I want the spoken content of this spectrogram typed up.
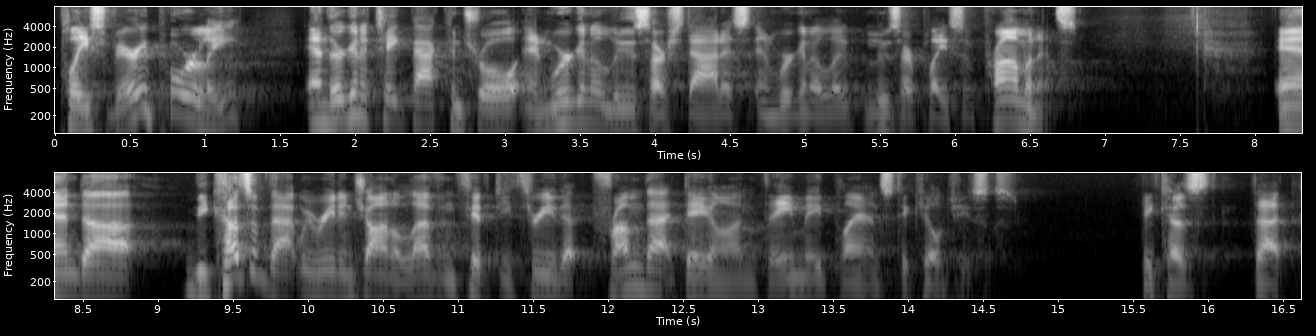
place very poorly, and they're going to take back control, and we're going to lose our status, and we're going to lo- lose our place of prominence. And uh, because of that, we read in John 11 53 that from that day on, they made plans to kill Jesus. Because that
